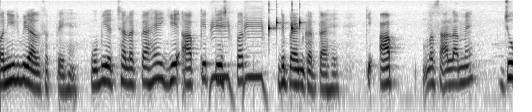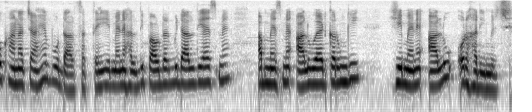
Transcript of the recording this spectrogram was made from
पनीर भी डाल सकते हैं। वो भी अच्छा लगता है। ये आपके टेस्ट पर डिपेंड करता है कि आप मसाला में जो खाना चाहें वो डाल सकते हैं। ये मैंने हल्दी पाउडर भी डाल दिया इसमें। अब मैं इसमें आलू ऐड करूँगी। ये मैंने आलू और हरी मिर्च।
